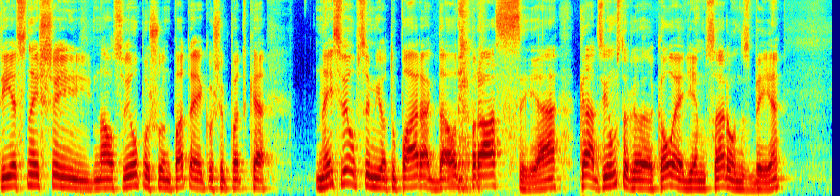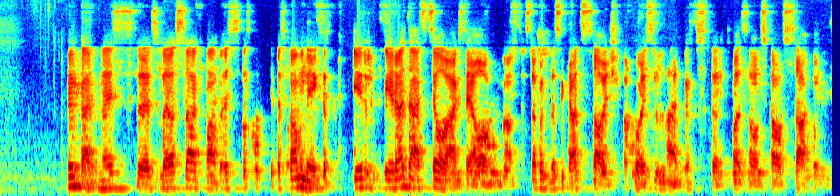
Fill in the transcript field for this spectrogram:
tiesneši nav svilpuši un pateikuši pat, ka nesvilpsim, jo tu pārāk daudz prasi. Ja? Kādas jums tur kolēģiem sarunas bija? Pirmkārt, mēs spēles sākumā es, es pamanīju, ka ir, ir redzēts cilvēks tajā laukumā. Es saprotu, tas ir kāds saviņš, par ko es runāju pirms pasaules kausa sākuma.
